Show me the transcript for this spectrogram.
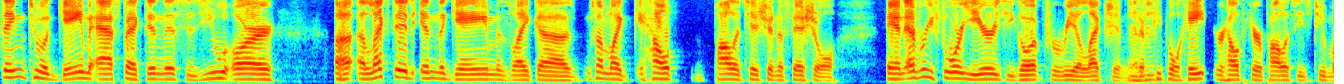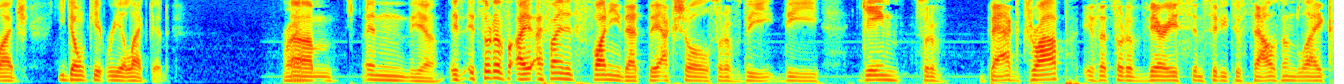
thing to a game aspect in this is you are uh, elected in the game as like uh some like health politician official. And every four years you go up for reelection. And if people hate your healthcare policies too much, you don't get reelected. Right. Um, and yeah, it's, it's sort of, I, I find it funny that the actual sort of the, the game sort of backdrop is that sort of very SimCity 2000 like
